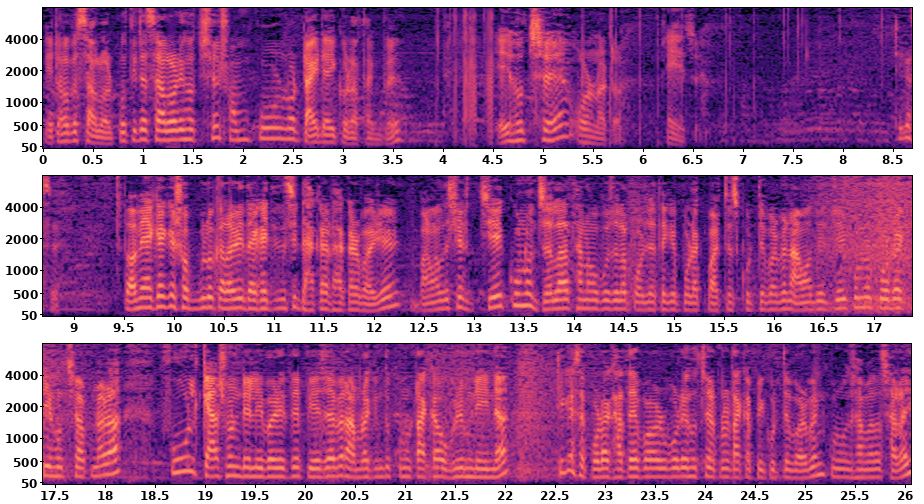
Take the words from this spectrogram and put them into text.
এটা হবে সালোয়ার। প্রতিটা সালোয়ারই হচ্ছে সম্পূর্ণ টাইডাই করা থাকবে। এই হচ্ছে ওড়নাটা, এই যে। ঠিক আছে? তো আমি একে একে সবগুলো কালারই দেখাই দিতেছি ঢাকা, ঢাকার বাইরে। বাংলাদেশের যে কোনো জেলা, থানা, উপজেলা পর্যায় থেকে প্রোডাক্ট পারচেস করতে পারবেন। আমাদের যে কোনো প্রোডাক্টই হচ্ছে আপনারা ফুল ক্যাশ অন ডেলিভারিতে পেয়ে যাবেন। আমরা কিন্তু কোনো টাকা অগ্রিম নেই না। ঠিক আছে? প্রোডাক্ট হাতে পাওয়ার পরে হচ্ছে আপনারা টাকা পে করতে পারবেন, কোনো ঝামেলা ছাড়াই।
